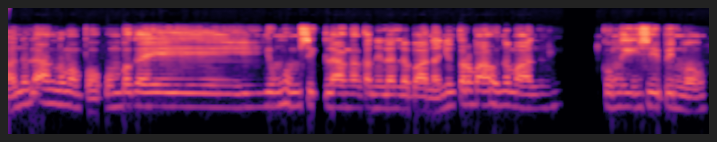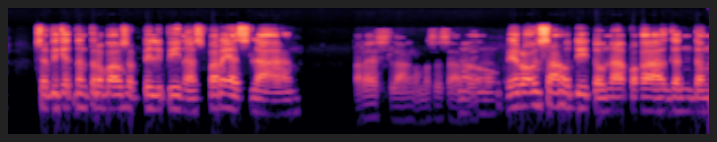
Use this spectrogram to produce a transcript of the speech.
ano lang naman po, kumbaga, eh, yung homesick lang ang kanilang labanan. Yung trabaho naman, kung iisipin mo, sa bigat ng trabaho sa Pilipinas, parehas lang. Parehas lang ang masasabi. Oo. Pero ang sahod dito, napakagandang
